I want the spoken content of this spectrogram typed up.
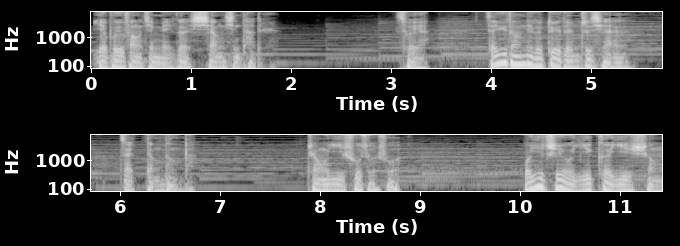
也不会放弃每个相信他的人。所以啊，在遇到那个对的人之前，再等等吧。正如一书所说，我一直有一个医生。”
